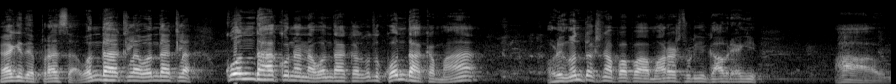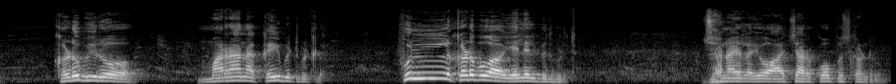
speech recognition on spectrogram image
ಹೇಗಿದೆ ಪ್ರಾಸ ಒಂದು ಹಾಕ್ಲ ಒಂದು ಹಾಕ್ಲ, ಕೊಂದು ಹಾಕು ನನ್ನ, ಒಂದು ಹಾಕೋದು ಬದಲು ಕೊಂದು ಹಾಕಮ್ಮ. ಅವಳಿಗೆ ಅಂದ ತಕ್ಷಣ ಪಾಪ ಮಹಾರಾಷ್ಟ್ರ ಹುಡುಗಿ ಗಾಬರಿಯಾಗಿ ಆ ಕಡುಬು ಇರೋ ಮರನ ಕೈ ಬಿಟ್ಬಿಟ್ಲು. ಫುಲ್ ಕಡುಬು ಎಲೆಯಲ್ಲಿ ಬಿದ್ದುಬಿಡ್ತು ಜನ ಎಲ್ಲ, ಅಯ್ಯೋ ಆಚಾರ ಕೋಪಿಸ್ಕೊಂಡ್ರು.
